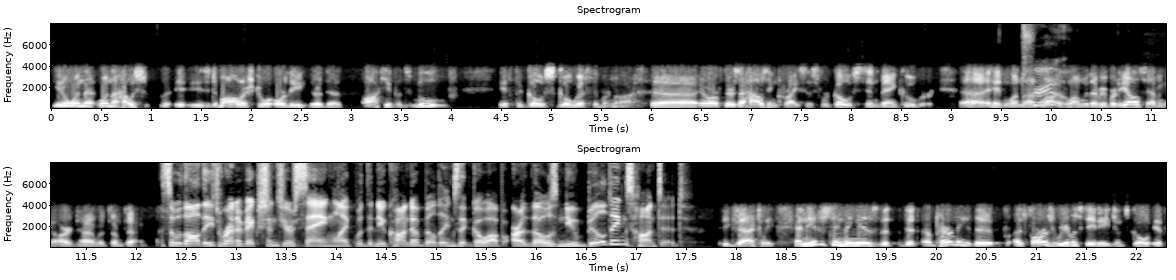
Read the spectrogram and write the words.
you know, when the when the house is demolished or, or the or the occupants move if the ghosts go with them or not, uh, or if there's a housing crisis for ghosts in Vancouver, uh, and one True. along with everybody else having a hard time with sometimes. So, with all these renovictions, you're saying, like with the new condo buildings that go up, are those new buildings haunted? Exactly. And the interesting thing is that that apparently, the as far as real estate agents go, if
